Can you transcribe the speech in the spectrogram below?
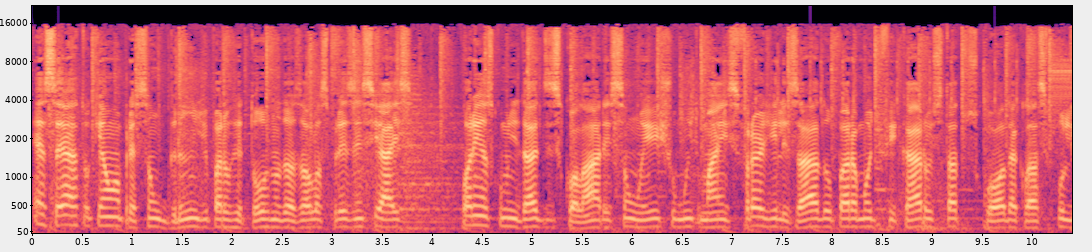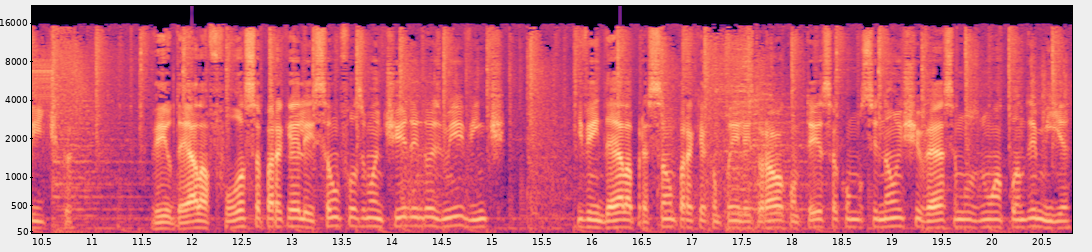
É certo que há uma pressão grande para o retorno das aulas presenciais, porém as comunidades escolares são um eixo muito mais fragilizado para modificar o status quo da classe política. Veio dela a força para que a eleição fosse mantida em 2020 e vem dela a pressão para que a campanha eleitoral aconteça como se não estivéssemos numa pandemia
